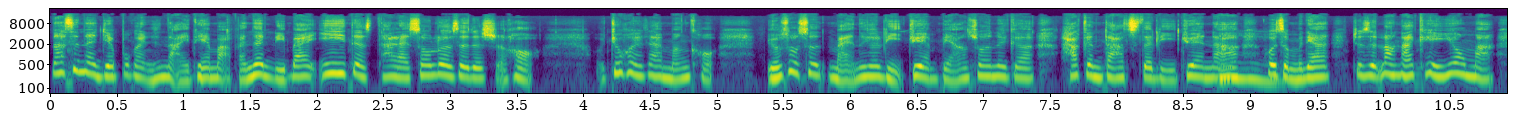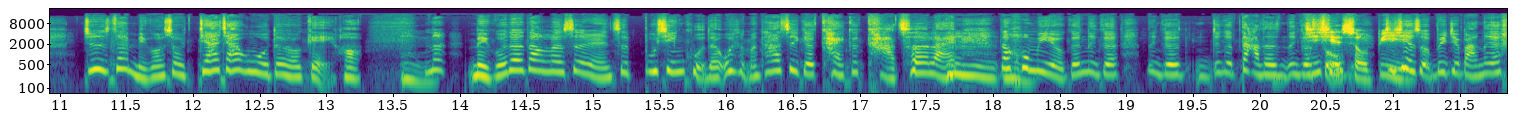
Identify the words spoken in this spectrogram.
那圣诞节不管你是哪一天吧，反正礼拜一的他来收垃圾的时候，我就会在门口，有时候是买那个礼券，比方说那个哈根达斯的礼券啊，嗯、或怎么样，就是让他可以用嘛。就是在美国的时候，家家户户都有给哈。嗯、那美国的倒垃圾的人是不辛苦的，为什么？他是一个开个卡车来，那、嗯、后面有个那个。那个那个大的那个机械手臂，机械手臂就把那个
